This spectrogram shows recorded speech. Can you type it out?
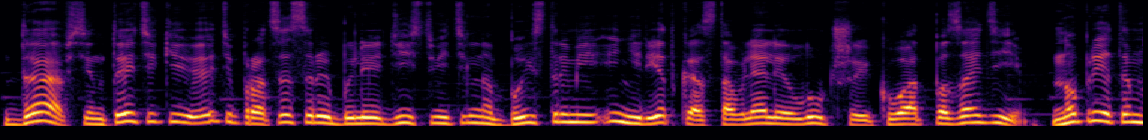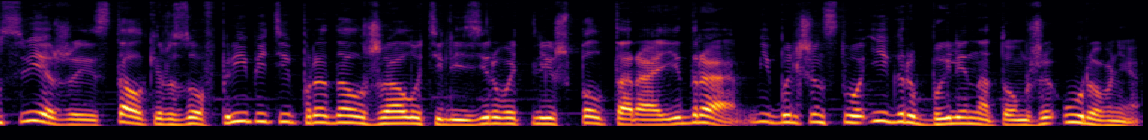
Да, в синтетике эти процессоры были действительно быстрыми и нередко оставляли лучший квад позади, но при этом свежий Stalker Зов Припяти продолжал утилизировать лишь полтора ядра, и большинство игр были на том же уровне.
